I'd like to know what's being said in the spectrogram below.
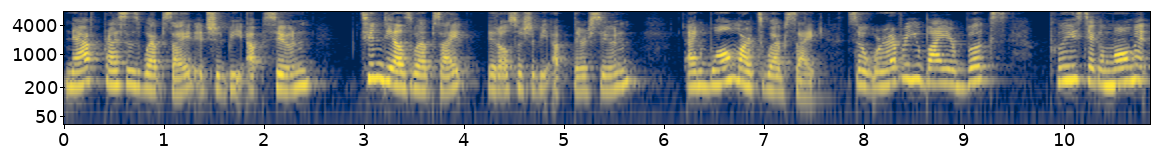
NavPress's website, it should be up soon, Tyndale's website, it also should be up there soon, and Walmart's website. So, wherever you buy your books, please take a moment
